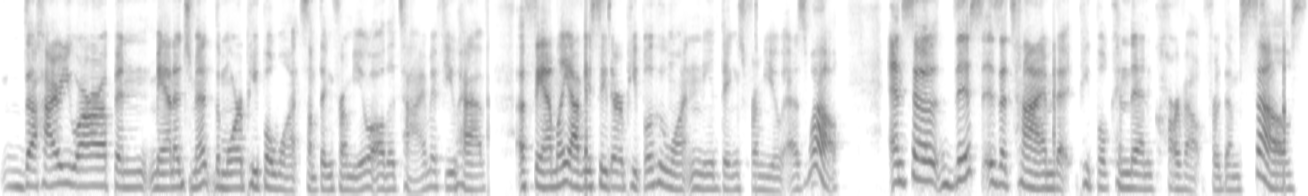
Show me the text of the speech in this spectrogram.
the higher you are up in management, the more people want something from you all the time. If you have a family, obviously there are people who want and need things from you as well. And so this is a time that people can then carve out for themselves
